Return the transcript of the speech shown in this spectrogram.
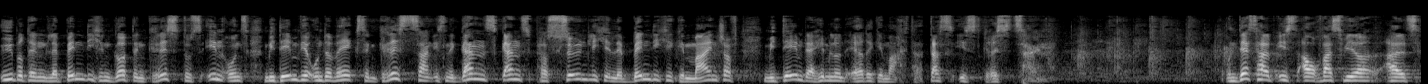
über den lebendigen Gott, den Christus in uns, mit dem wir unterwegs sind. Christsein ist eine ganz, ganz persönliche, lebendige Gemeinschaft, mit dem der Himmel und Erde gemacht hat. Das ist Christsein. Und deshalb ist auch, was wir als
